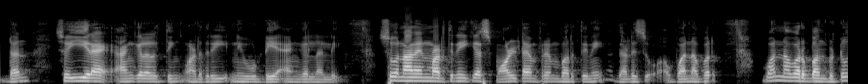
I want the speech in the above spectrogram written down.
ಡನ್ ಸೊ ಈ ಆ್ಯಂಗಲಲ್ಲಿ ಥಿಂಕ್ ಮಾಡಿದ್ರಿ, ನೀವು ಡೇ ಆ್ಯಂಗಲ್ನಲ್ಲಿ ಸೊ ನಾನೇನು ಮಾಡ್ತೀನಿ, ಈಗ ಸ್ಮಾಲ್ ಟೈಮ್ ಫ್ರೇಮ್ ಬರ್ತೀನಿ. That is one hour one hour ಬಂದುಬಿಟ್ಟು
